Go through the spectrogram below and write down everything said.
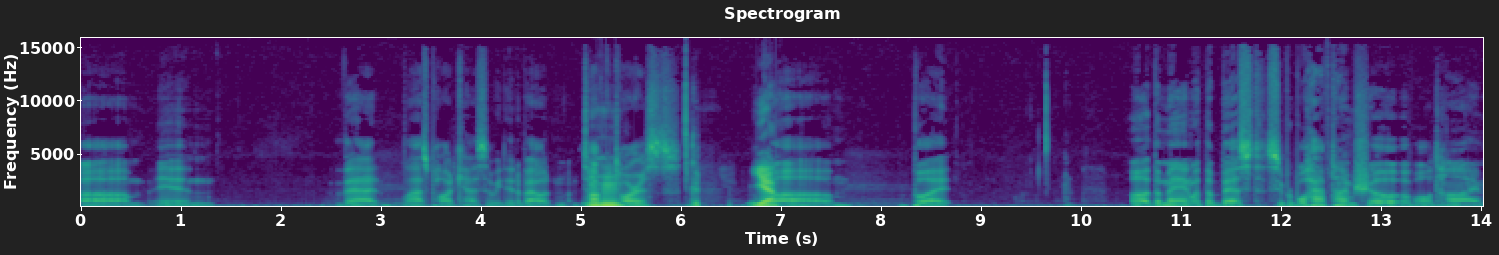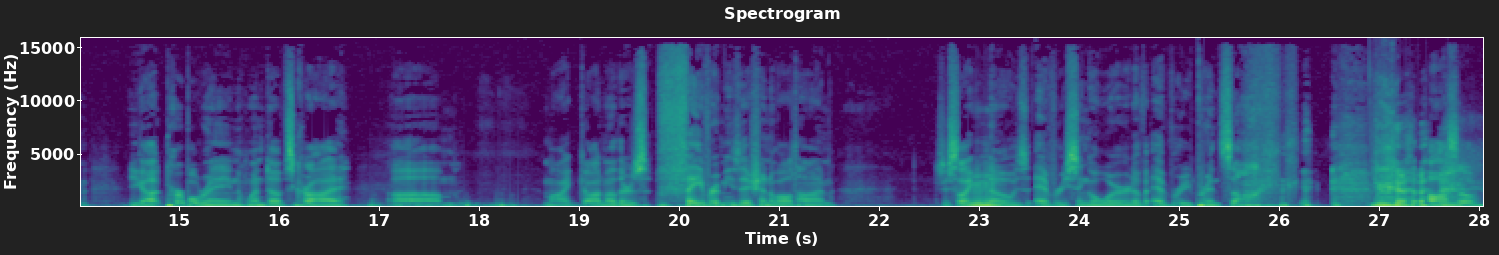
um, in that last podcast that we did about top Mhm. guitarists. yeah, Um, but uh, the man with the best Super Bowl halftime show of all time. You got Purple Rain, When Doves Cry. Um, my godmother's favorite musician of all time. Just like Mm. knows every single word of every Prince song. awesome.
